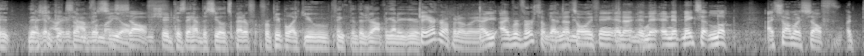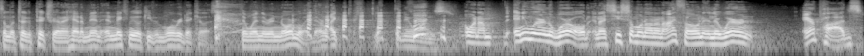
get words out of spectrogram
it, they I should can get already some have the for seal. myself. You should because they have the seal. It's better for, for people like you who think that they're dropping out of your ears. They are dropping out of my. I, I reverse them, Get and the that's new the only one. thing. Get And the I, new and, one. it- and it makes it look. I saw myself. uh, Someone took a picture, and I had them in, and it makes me look even more ridiculous than when they're in normally. They're like Get the new ones. when I'm anywhere in the world, and I see someone on an iPhone, and they're wearing AirPods.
